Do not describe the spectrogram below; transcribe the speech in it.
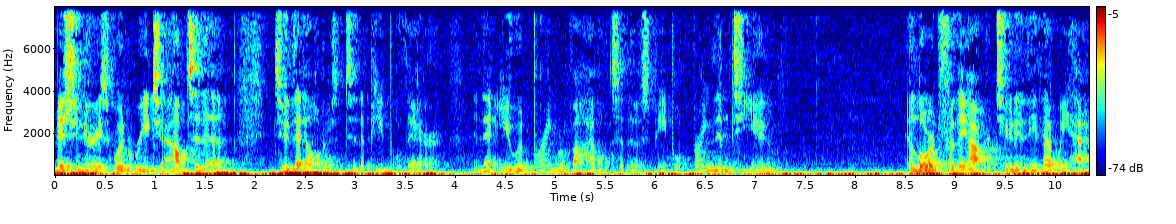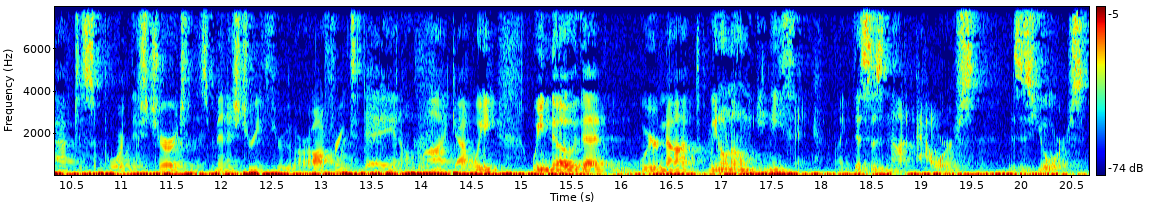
missionaries would reach out to them, to the elders, to the people there, and that you would bring revival to those people, bring them to you. And Lord, for the opportunity that we have to support this church and this ministry through our offering today and online, God, we, we know that we're not, we don't own anything. Like, this is not ours, this is yours.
